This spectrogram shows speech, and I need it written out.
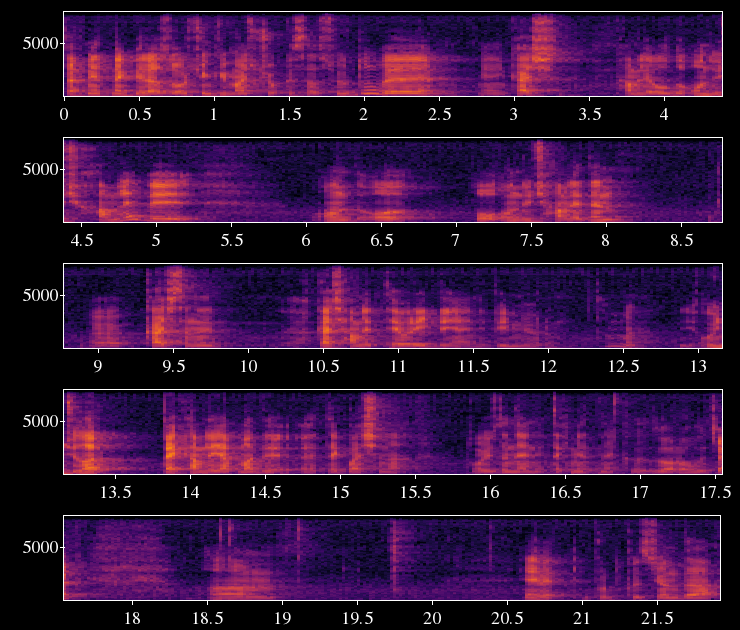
tahmin etmek biraz zor çünkü maç çok kısa sürdü ve yani kaç hamle oldu? 13 hamle ve on, o, o 13 hamleden e, kaç tane kaç hamle teoriydi yani bilmiyorum. Tamam mı? Oyuncular pek hamle yapmadı e, tek başına. O yüzden yani tahmin etmek zor olacak. Um, evet, bu pozisyonda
